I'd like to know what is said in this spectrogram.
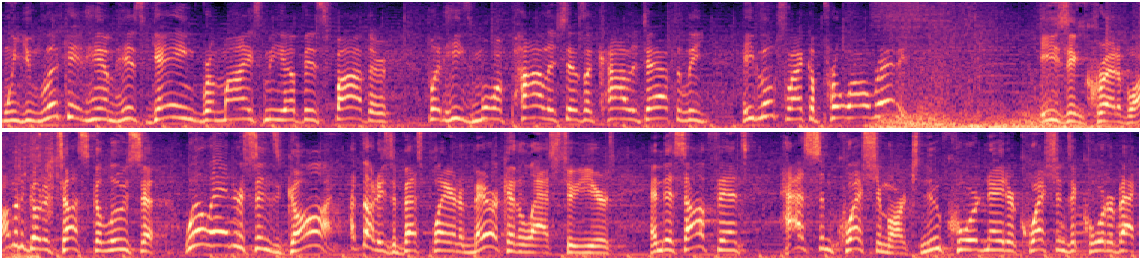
When you look at him, his game reminds me of his father, but he's more polished as a college athlete. He looks like a pro already. He's incredible. I'm going to go to Tuscaloosa. Will Anderson's gone. I thought he's the best player in America the last two years. And this offense has some question marks. New coordinator, questions at quarterback.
